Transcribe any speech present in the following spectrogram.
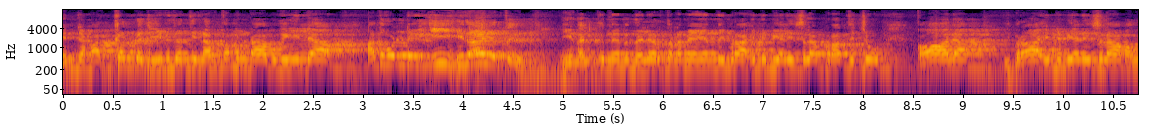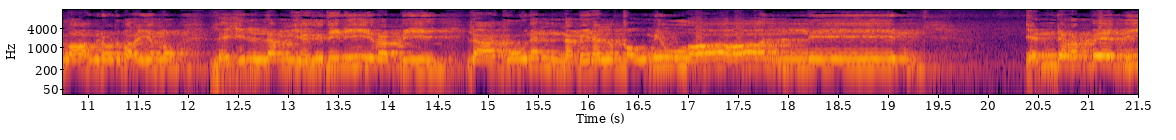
എന്റെ മക്കളുടെ ജീവിതത്തിന് അർത്ഥമുണ്ടാവുകയില്ല. അതുകൊണ്ട് ഈ ഹിതായത്ത് നീ നൽകുന്നതിന് നിലനിർത്തണമേ എന്ന് ഇബ്രാഹിം നബി അലൈഹി സ്വലാം പ്രാർത്ഥിച്ചു. കാല ഇബ്രാഹിം നബി അലൈഹി സ്വലാം അള്ളാഹുവിനോട് പറയുന്നു റബ്ബി എന്റെ റബ്ബെ നീ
